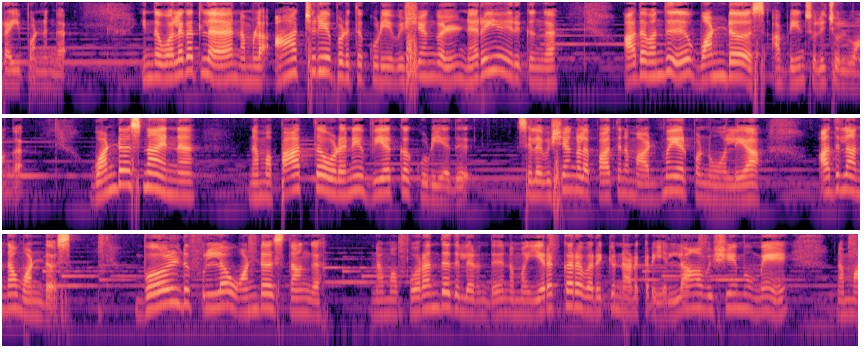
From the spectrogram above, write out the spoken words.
ட்ரை பண்ணுங்க. இந்த உலகத்தில் நம்மளை ஆச்சரியப்படுத்தக்கூடிய விஷயங்கள் நிறைய இருக்குங்க. அதை வந்து வண்டர்ஸ் அப்படின்னு சொல்லி சொல்லுவாங்க. வண்டர்ஸ்னால் என்ன? நம்ம பார்த்த உடனே வியக்கக்கூடியது. சில விஷயங்களை பார்த்து நம்ம அட்மையர் பண்ணுவோம் இல்லையா? அதெல்லாம் தான் வண்டர்ஸ் வேர்ல்டு ஃபுல்லாக ஒண்டர்ஸ் தாங்க. நம்ம பிறந்ததுலேருந்து நம்ம இறக்கிற வரைக்கும் நடக்கிற எல்லா விஷயமுமே நம்ம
